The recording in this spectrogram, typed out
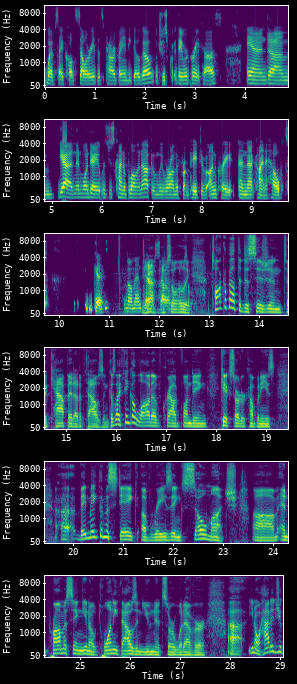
website called Celery that's powered by Indiegogo, which was they were great to us. And um, yeah, and then one day it was just kind of blowing up, and we were on the front page of Uncrate, and that kind of helped get momentum. Yeah, so. absolutely. absolutely. Talk about the decision to cap it at a thousand, because I think a lot of crowdfunding Kickstarter companies uh, they make the mistake of raising so much um, and promising you know twenty thousand units or whatever. Uh, you know, how did you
